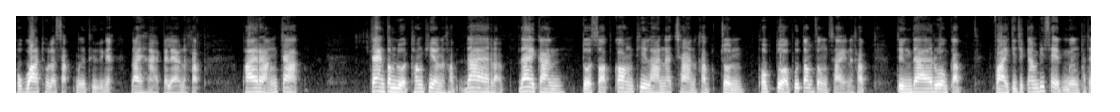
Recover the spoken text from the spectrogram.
พบว่าโทรศัพท์มือถือเนี่ยได้หายไปแล้วนะครับ ภายหลังจากแจ้งตำรวจท่องเที่ยวนะครับ ได้รับได้การตรวจสอบกล้องที่ร้านนัชชานะครับ จนพบตัวผู้ต้องสงสัยนะครับ จึงได้ร่วมกับฝ่ายกิจกรรมพิเศษเมืองพัท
